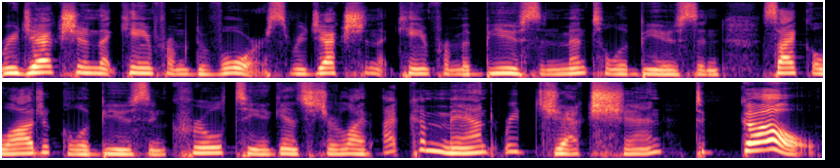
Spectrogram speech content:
rejection that came from divorce, rejection that came from abuse and mental abuse and psychological abuse and cruelty against your life. I command rejection to go.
